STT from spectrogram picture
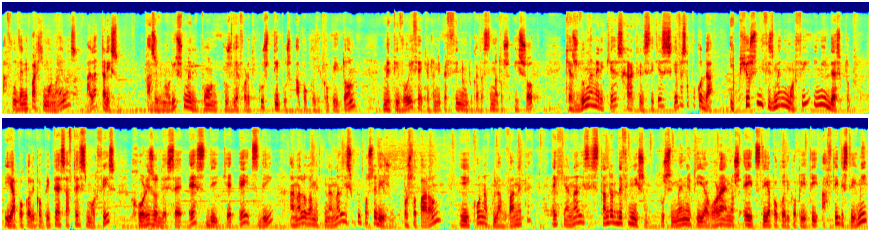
αφού δεν υπάρχει μόνο ένας, αλλά τρεις. Ας γνωρίσουμε λοιπόν τους διαφορετικούς τύπους αποκωδικοποιητών με τη βοήθεια και των υπευθύνων του καταστήματος eShop και ας δούμε μερικές χαρακτηριστικές συσκευές από κοντά. Η πιο συνηθισμένη μορφή είναι η desktop. Οι αποκωδικοποιητές αυτές της μορφής χωρίζονται σε SD και HD ανάλογα με την ανάλυση που υποστηρίζουν. Προς το παρόν, η εικόνα που λαμβάνεται έχει ανάλυση Standard Definition, που σημαίνει ότι η αγορά ενός HD αποκωδικοποιητή αυτή τη στιγμή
